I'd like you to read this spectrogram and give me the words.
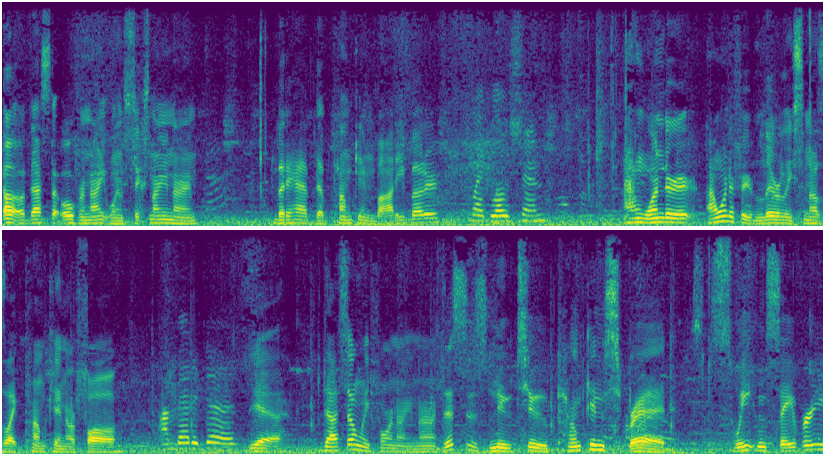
Oh, that's the overnight one, $6.99. But they have the pumpkin body butter. like lotion. I wonder I wonder if it literally smells like pumpkin or fall. I bet it does. Yeah. That's only $4.99. This is new too. Pumpkin spread. Sweet and savory.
